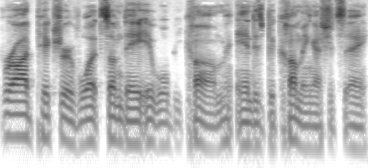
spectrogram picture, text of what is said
broad picture of what someday it will become and is becoming, I should say,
